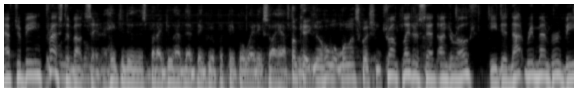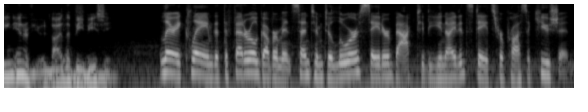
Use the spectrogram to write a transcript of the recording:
after being pressed about Sater. I hate to do this, but I do have that big group of people waiting, so I have to. Okay, no, hold on. One last question. Trump later said under oath he did not remember being interviewed by the BBC. Larry claimed that the federal government sent him to lure Sater back to the United States for prosecution.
